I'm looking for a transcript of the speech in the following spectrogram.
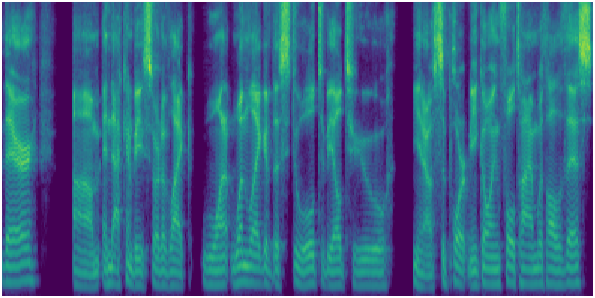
there, um, and that can be sort of like one one leg of the stool to be able to, you know, support me going full time with all of this.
